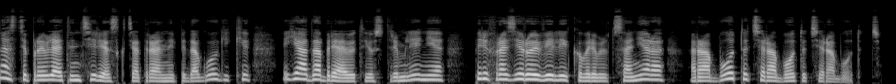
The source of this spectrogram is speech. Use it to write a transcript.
Настя проявляет интерес к театральной педагогике, я одобряю ее стремление, перефразируя великого революционера «работать, работать и работать».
